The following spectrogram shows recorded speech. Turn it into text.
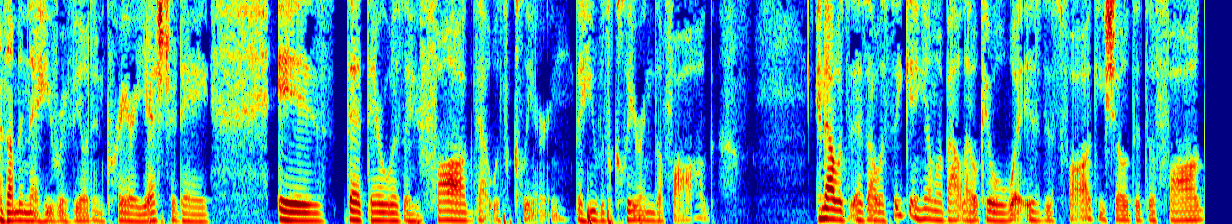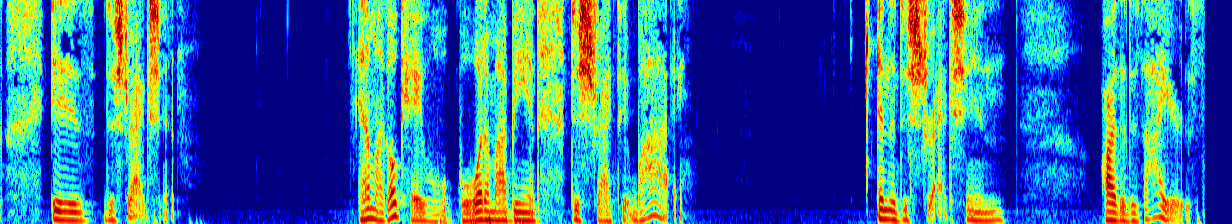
something that he revealed in prayer yesterday is that there was a fog that was clearing, that he was clearing the fog. And I was, as I was seeking him about, like, okay, well, what is this fog? He showed that the fog is distraction. And I'm like, okay, well, well what am I being distracted by? And the distraction are the desires.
